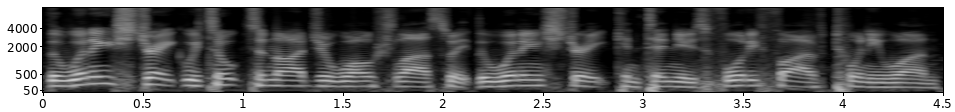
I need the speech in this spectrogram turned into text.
the winning streak. We talked to Nigel Walsh last week. The winning streak continues, 45-21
